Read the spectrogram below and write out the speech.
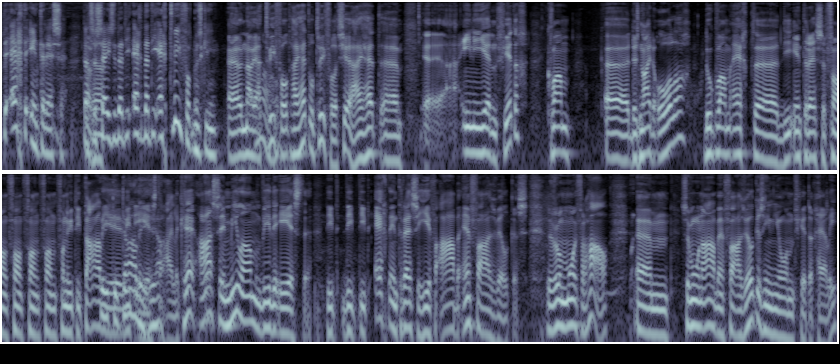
De echte interesse. Dat ze ja. zeggen dat hij, echt, dat hij echt twijfelt misschien. Eh, nou ja, twijfelt. Hij had wel twijfels. Ja, hij had eh, eh, in de jaren 40 kwam, eh, dus na de oorlog, toen kwam echt eh, die interesse van, van, van, van, vanuit Italië, Uit Italië, wie de eerste ja. eigenlijk. Hè? AC Milan wie de eerste. Die, die, die echt interesse hier voor Abe en Vaas Wilkes. Dat is wel een mooi verhaal. Ehm, ze wonen Abe en Vaas Wilkes in de jaren 40 Helly.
